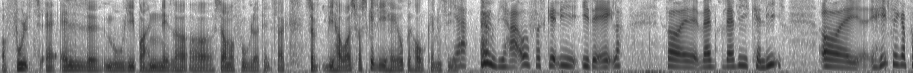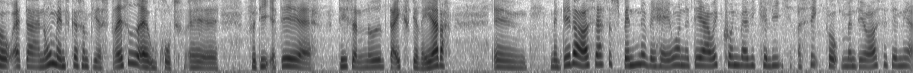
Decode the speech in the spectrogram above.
og fuldt af alle mulige brændenælder og sommerfugle og den slags. Så vi har jo også forskellige havebehov, kan man sige. Ja, vi har jo forskellige idealer for, øh, hvad, hvad vi kan lide. Og øh, jeg er helt sikker på, at der er nogle mennesker, som bliver stresset af ukrudt, øh, fordi at det, er, det er sådan noget, der ikke skal være der. Øh, men det, der også er så spændende ved haverne, det er jo ikke kun, hvad vi kan lide at se på, men det er jo også den her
